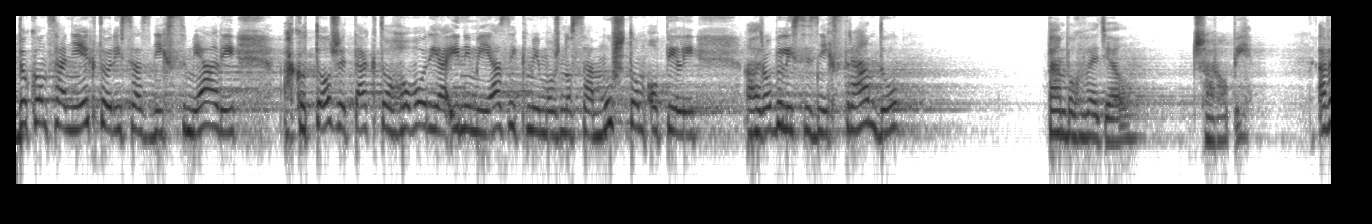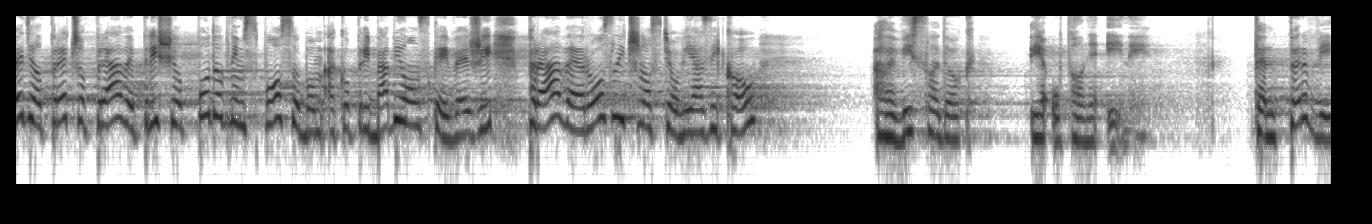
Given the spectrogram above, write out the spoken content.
dokonca niektorí sa z nich smiali, ako to, že takto hovoria inými jazykmi, možno sa muštom opili a robili si z nich strandu, pán Boh vedel, čo robí. A vedel, prečo práve prišiel podobným spôsobom ako pri babylonskej veži, práve rozličnosťou jazykov, ale výsledok je úplne iný. Ten prvý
